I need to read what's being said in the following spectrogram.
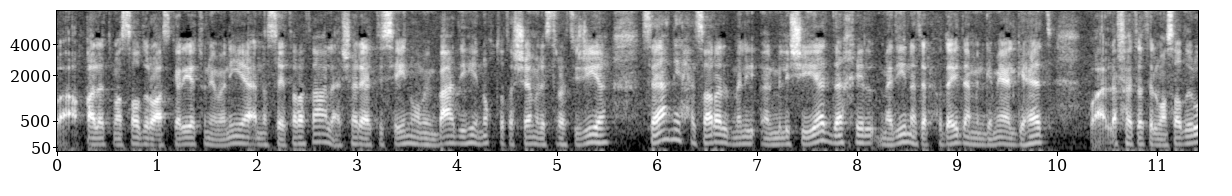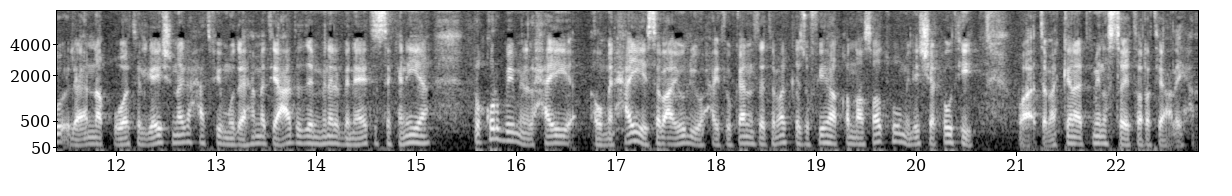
وقالت مصادر عسكرية يمنية أن السيطرة على شارع التسعين ومن بعده نقطة الشام الاستراتيجية سيعني حصار الميليشيات داخل مدينة الحديدة من جميع الجهات. ولفتت المصادر إلى أن قوات الجيش نجحت في مداهمة عدد من البنايات السكنية بالقرب من الحي أو من حي 7 يوليو حيث كانت تتمركز فيها قناصات ميليشيا الحوثي وتمكنت من السيطرة عليها.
